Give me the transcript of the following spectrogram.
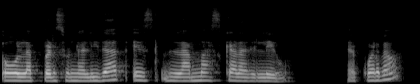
o la personalidad es la máscara del ego, ¿de acuerdo?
